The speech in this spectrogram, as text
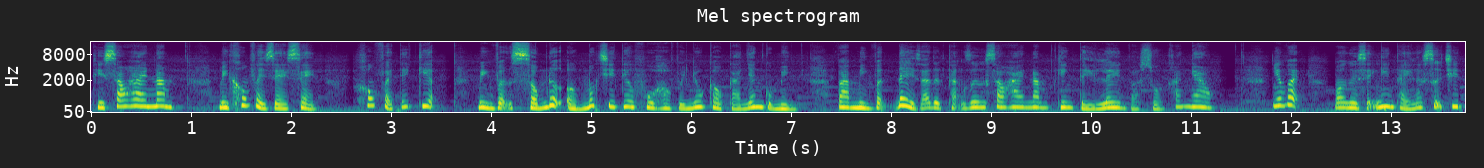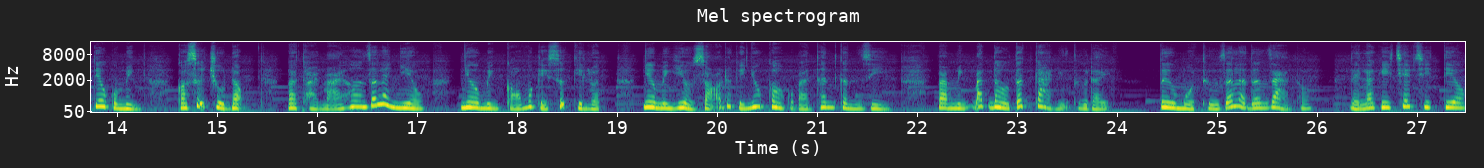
thì sau 2 năm mình không phải dè sẻn, không phải tiết kiệm, mình vẫn sống được ở mức chi tiêu phù hợp với nhu cầu cá nhân của mình và mình vẫn để ra được thặng dư sau 2 năm kinh tế lên và xuống khác nhau. Như vậy, mọi người sẽ nhìn thấy là sự chi tiêu của mình có sự chủ động và thoải mái hơn rất là nhiều nhờ mình có một cái sự kỷ luật, nhờ mình hiểu rõ được cái nhu cầu của bản thân cần gì và mình bắt đầu tất cả những thứ đấy từ một thứ rất là đơn giản thôi, đấy là ghi chép chi tiêu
